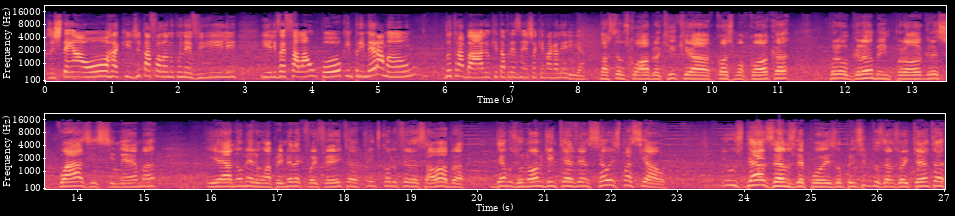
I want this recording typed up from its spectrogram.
A gente tem a honra aqui de estar falando com o Neville e ele vai falar um pouco em primeira mão do trabalho que está presente aqui na galeria. Nós estamos com a obra aqui que é a Cosmococa, programa em progress, quase cinema, e é a número um, a primeira que foi feita. A gente, quando fez essa obra, demos o nome de Intervenção Espacial. E uns 10 anos depois, no princípio dos anos 80,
